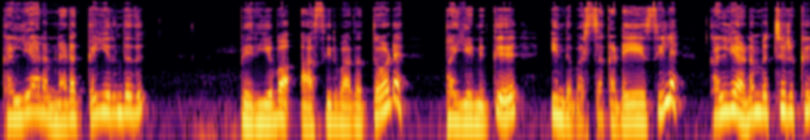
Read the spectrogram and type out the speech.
கல்யாணம் நடக்க இருந்தது. பெரியவா ஆசீர்வாதத்தோட பையனுக்கு இந்த வருஷ கடைசியில் கல்யாணம் வச்சிருக்கு.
